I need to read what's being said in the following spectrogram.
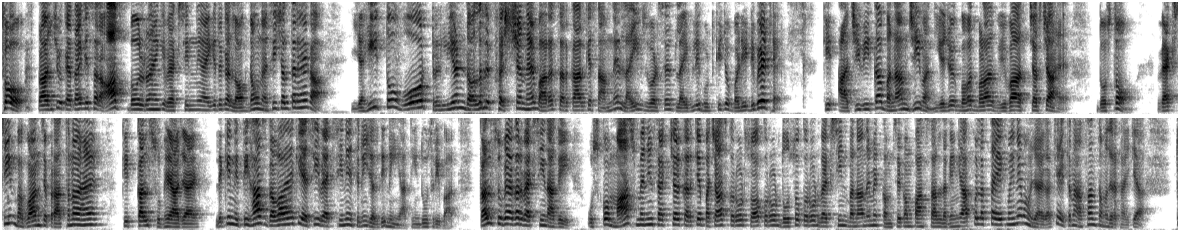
तो प्रांशु कहता है कि, सर, आप बोल रहे हैं कि वैक्सीन नहीं आएगी तो क्या लॉकडाउन ऐसे ही चलता रहेगा? यही तो वो ट्रिलियन डॉलर क्वेश्चन है भारत सरकार के सामने लाइव्स वर्सेस लाइवलीहुड की जो बड़ी डिबेट है। कि आजीविका बनाम जीवन, ये जो एक बहुत बड़ा विवाद चर्चा है। दोस्तों, वैक्सीन भगवान से प्रार्थना है कि कल सुबह आ जाए, लेकिन इतिहास गवाह है कि ऐसी वैक्सीनें इतनी जल्दी नहीं आती। दूसरी बात, कल सुबह अगर वैक्सीन आ गई, उसको मास मैन्युफैक्चर करके 50 करोड़ 100 करोड़ 200 करोड़ वैक्सीन बनाने में कम से कम पाँच साल लगेंगे। आपको लगता है एक महीने में हो जाएगा? क्या इतना आसान समझ रखा है क्या?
